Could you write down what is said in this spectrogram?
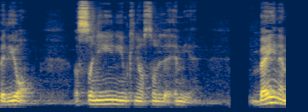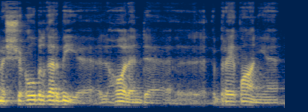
باليوم. الصينيين يمكن يوصلون ل 100 بينما الشعوب الغربية الهولندا بريطانيا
